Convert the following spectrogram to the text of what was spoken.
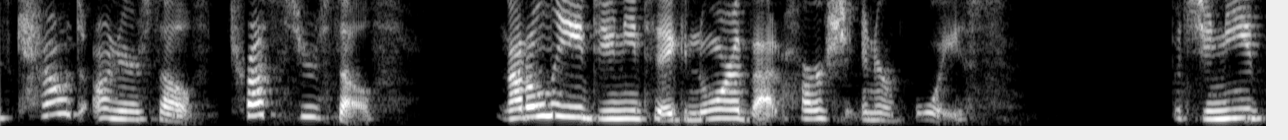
is count on yourself, trust yourself. Not only do you need to ignore that harsh inner voice, but you need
